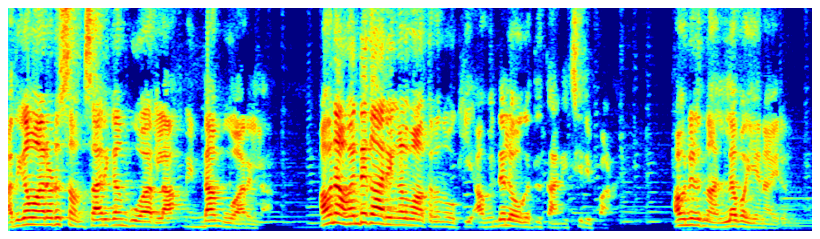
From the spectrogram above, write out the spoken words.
അധികം ആരോട് സംസാരിക്കാൻ പോവാറില്ല മിണ്ടാൻ പോവാറില്ല. അവൻ അവന്റെ കാര്യങ്ങൾ മാത്രം നോക്കി അവന്റെ ലോകത്ത് തനിച്ചിരിപ്പാണ്. അവനൊരു നല്ല പയ്യനായിരുന്നു.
